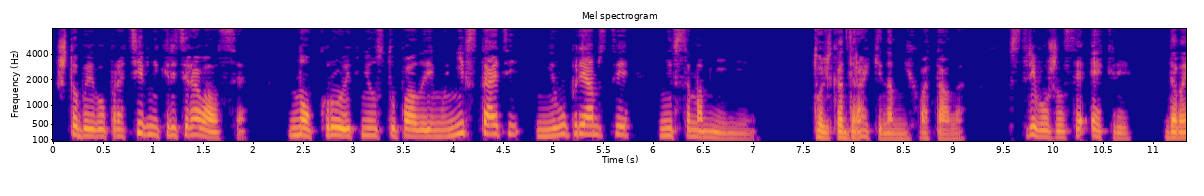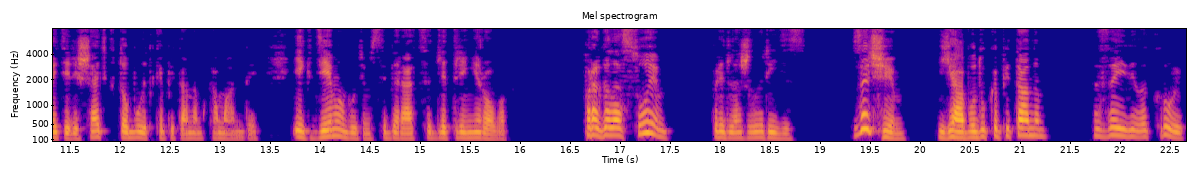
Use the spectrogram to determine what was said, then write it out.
чтобы его противник ретировался, но Кроик не уступала ему ни в стати, ни в упрямстве, ни в самомнении. Только драки нам не хватало, встревожился Экри. Давайте решать, кто будет капитаном команды и где мы будем собираться для тренировок. Проголосуем, предложил Ридис. Зачем? Я буду капитаном, заявила Круик.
